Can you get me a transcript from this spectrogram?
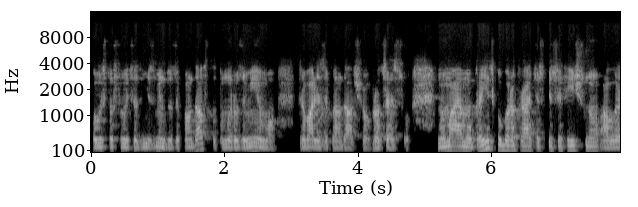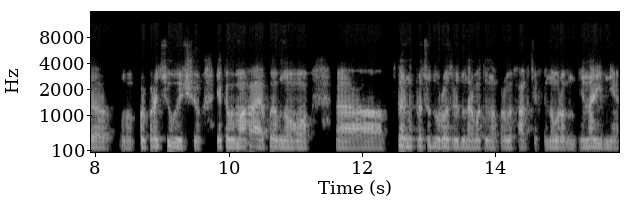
коли стосується змін до законодавства, то ми розуміємо тривалість законодавчого процесу. Ми маємо українську бюрократію специфічну, але е, пропрацюючу, яка вимагає певного певних процедур розгляду нормативно-правових актів і на уровні і на рівні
